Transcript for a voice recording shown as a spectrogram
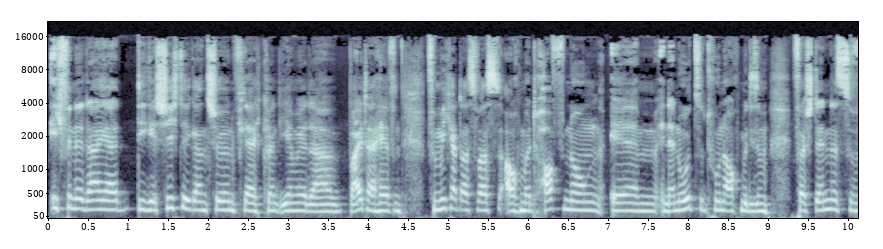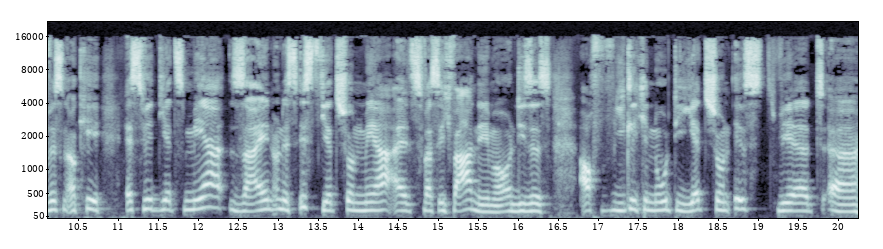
ich finde da ja die Geschichte ganz schön. Vielleicht könnt ihr mir da weiterhelfen. Für mich hat das was auch mit Hoffnung ähm, in der Not zu tun, auch mit diesem Verständnis zu wissen, okay, es wird jetzt mehr sein und es ist jetzt schon mehr als was ich wahrnehme. Und dieses auch jegliche Not, die jetzt schon ist, wird äh,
